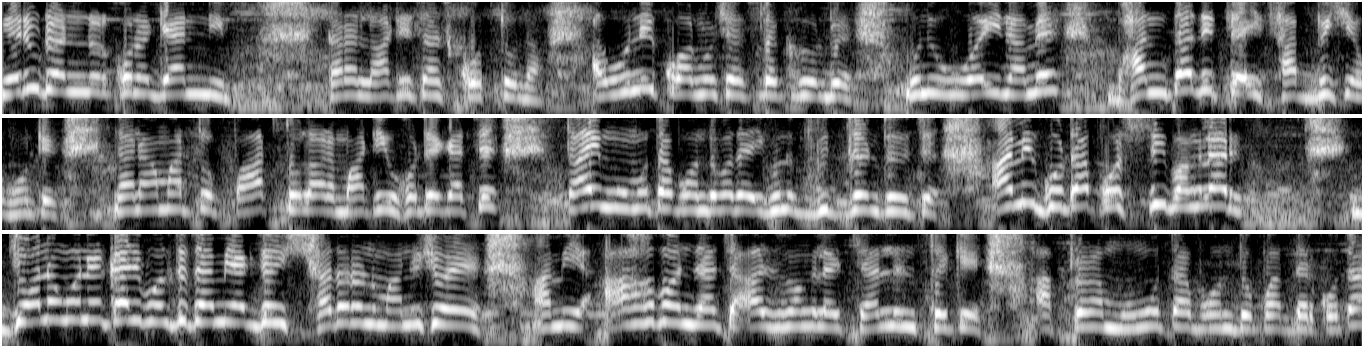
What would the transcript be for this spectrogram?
মেরুদণ্ডের কোনো জ্ঞান নেই, তারা লাঠিচার্জ করতো না। আর উনি কর্মসংস্থা করবে? উনি ওই নামে ভান্তা দিচ্ছে এই ছাব্বিশে ভোটে। জান আমার তো পাত তোলার মাটি ঘটে গেছে, তাই মমতা বন্দ্যোপাধ্যায় এইগুলো বিভ্রান্ত হয়েছে। আমি গোটা পশ্চিমবাংলার জনগণের কাছে বলতে চাই, আমি একজন সাধারণ মানুষ হয়ে আমি আহ্বান জানাচ্ছি, আজ বাংলার চ্যালেঞ্জ থেকে আপনারা মমতা বন্দ্যোপাধ্যায়ের কথা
